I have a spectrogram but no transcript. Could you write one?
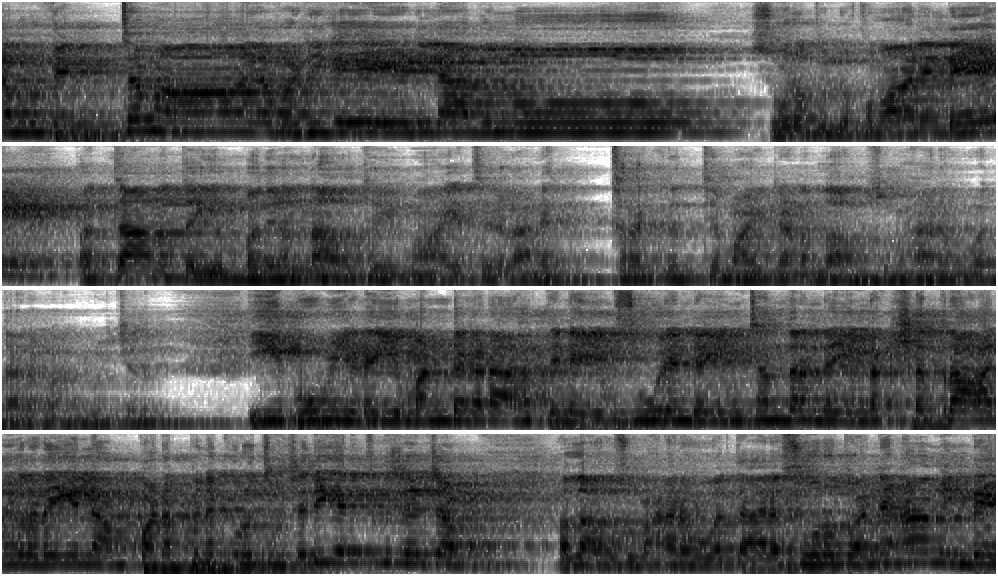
അവർ വ്യക്തമായ വഴികേടിലാകുന്നു. സൂറത്തുൽ ലുഖ്മാനിന്റെ പത്താമത്തെയും പതിനൊന്നാമത്തെയും ആയത്തുകളാണ് എത്ര കൃത്യമായിട്ടാണ് അള്ളാഹു സുബാനുഭവത്താല പറഞ്ഞു വെച്ചത്. ഈ ഭൂമിയുടെയും മണ്ഡകടാഹത്തിന്റെയും സൂര്യന്റെയും ചന്ദ്രന്റെയും നക്ഷത്രാദികളുടെയും എല്ലാം പടപ്പിനെ കുറിച്ച് വിശദീകരിച്ചതിനു ശേഷം അള്ളാഹു സുബാനുഭവത്താല സൂറത്തു അൻആമിന്റെ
